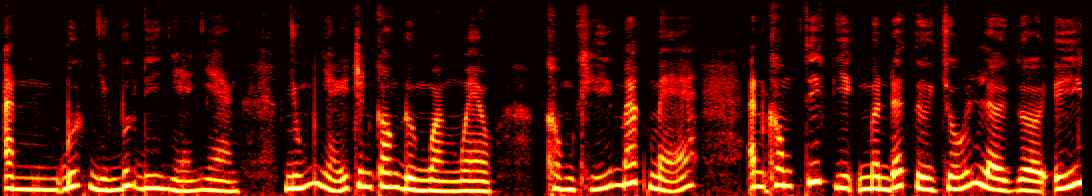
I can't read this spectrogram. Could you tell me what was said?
Anh bước những bước đi nhẹ nhàng, nhún nhảy trên con đường ngoằn ngoèo, không khí mát mẻ. Anh không tiếc việc mình đã từ chối lời gợi ý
